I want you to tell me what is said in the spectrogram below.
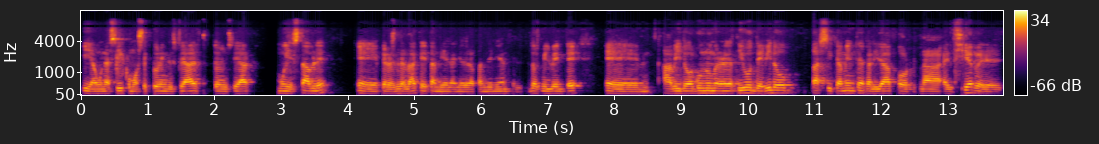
y aún así como sector industrial, sector industrial muy estable, eh, pero es verdad que también el año de la pandemia, el 2020, eh, ha habido algún número negativo debido básicamente en realidad por el cierre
